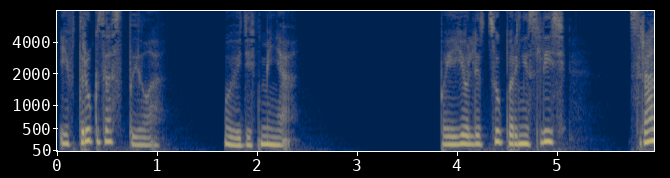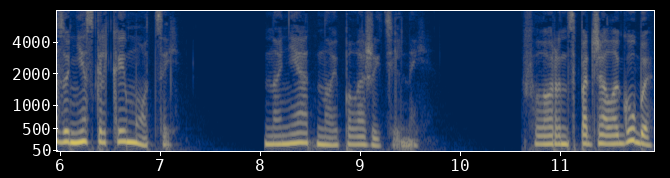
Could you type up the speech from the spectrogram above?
и вдруг застыла, увидев меня. По ее лицу пронеслись сразу несколько эмоций, но ни одной положительной. Флоренс поджала губы,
